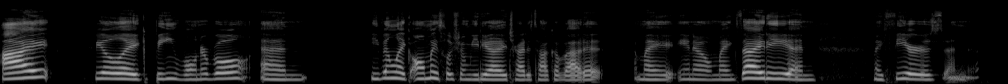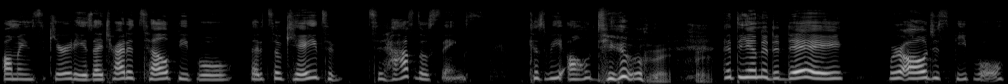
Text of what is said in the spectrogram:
I feel like being vulnerable and even like all my social media, I try to talk about it. My, you know, my anxiety and my fears and all my insecurities. I try to tell people that it's okay to to have those things because we all do right, right. at the end of the day, we're all just people.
